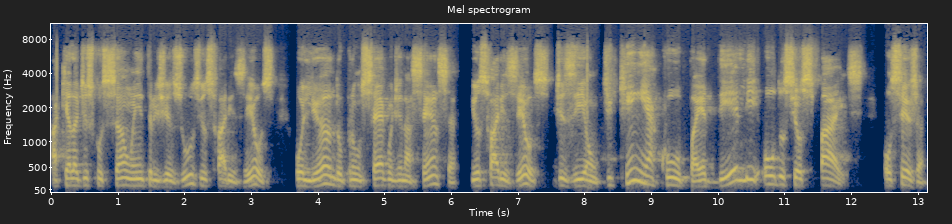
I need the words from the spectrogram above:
aquela discussão entre Jesus e os fariseus, olhando para um cego de nascença, e os fariseus diziam: de quem é a culpa? É dele ou dos seus pais? Ou seja,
